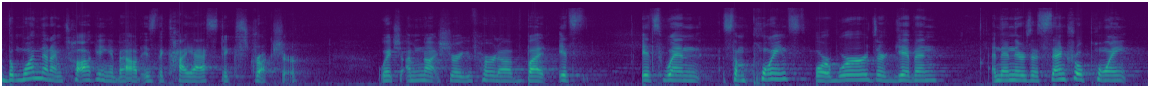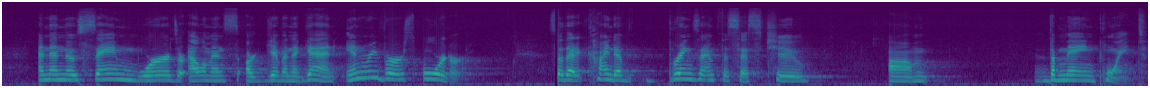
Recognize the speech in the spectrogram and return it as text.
the one that I'm talking about is the chiastic structure which I'm not sure you've heard of, but it's, it's when some points or words are given, and then there's a central point, and then those same words or elements are given again in reverse order, so that it kind of brings emphasis to um, the main point.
